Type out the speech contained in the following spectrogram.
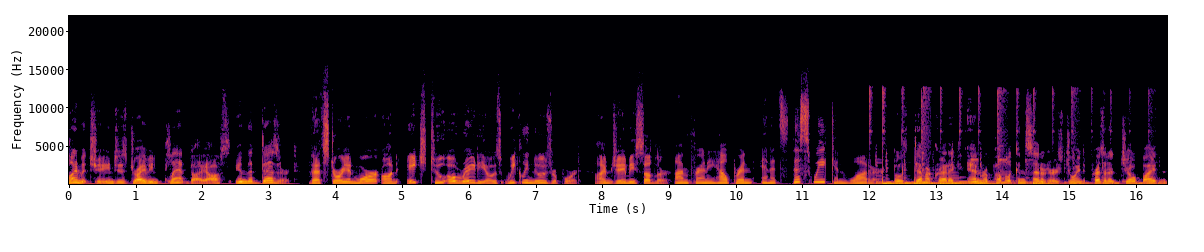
Climate change is driving plant die offs in the desert. That story and more on H2O Radio's weekly news report. I'm Jamie Sudler. I'm Frani Halperin, and it's This Week in Water. Both Democratic and Republican senators joined President Joe Biden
